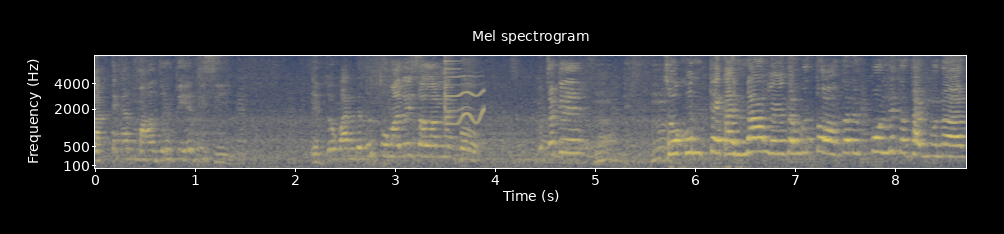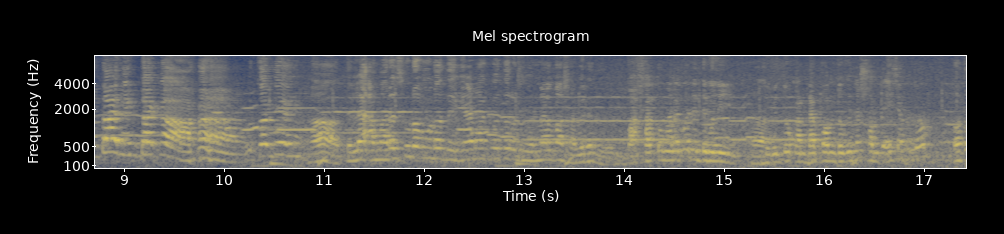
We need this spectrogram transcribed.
লাখ টাকার মাল যদি দিয়ে দিছি এই দোকান কিন্তু তোমারই চালান লাগবো। বুঝছ যখন টাকা না লেগে যাব, তখন তাহলে পড়লে তো থাকব না ডাইরেক্ট টাকা। বুঝছ হ্যাঁ তাহলে আমারে ছোট মোটা দেখে ঠাকুর তোর ঘুরনার বাসা বেড়ে দেবে। বাসা তোমার করে দেবো নি তুমি দোকানটা বন্ধ করে সন্ধ্যা হিসাবে দাও কত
